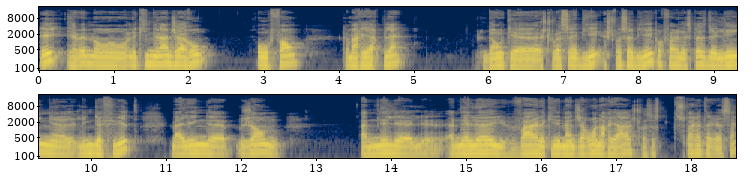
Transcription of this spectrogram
Et j'avais mon le Kilimanjaro au fond, comme arrière-plan. Donc, euh, je trouvais ça bien. Je trouvais ça bien pour faire une espèce de ligne, ligne de fuite. Ma ligne jaune amenait l'œil vers le Kilimanjaro en arrière. Je trouvais ça super intéressant.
